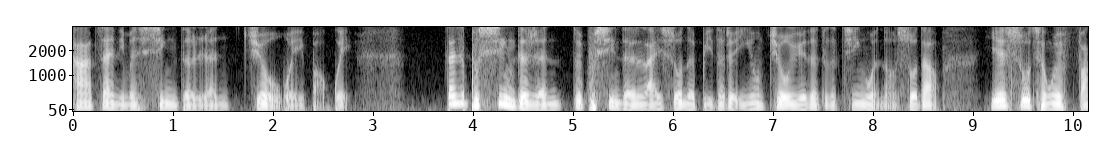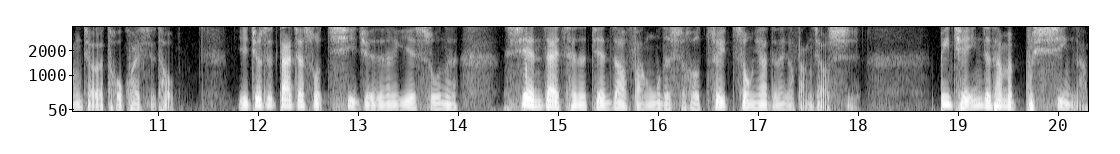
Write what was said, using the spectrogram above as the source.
他在你们信的人就为宝贵，但是不信的人对不信的人来说呢？彼得就引用旧约的这个经文哦，说到耶稣成为房角的头块石头，也就是大家所弃绝的那个耶稣呢，现在成了建造房屋的时候最重要的那个房角石，并且因着他们不信啊，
